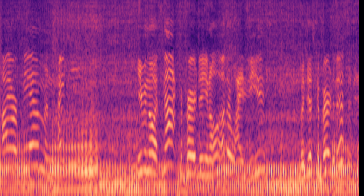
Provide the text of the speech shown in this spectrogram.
high RPM and pipey even though it's not compared to you know other YZs, but just compared to this, it is.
